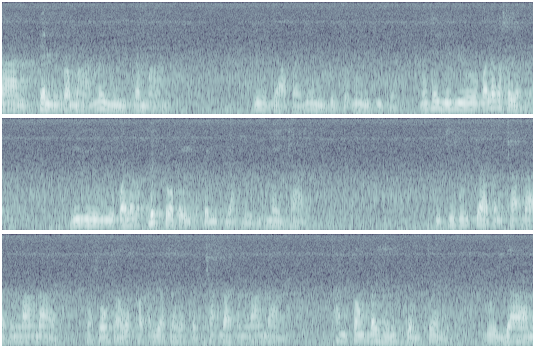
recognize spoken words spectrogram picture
การเป็นประมาณไม่มีประมาณยืดยาวไปไม่มีจุดจบไม่มีที่จบไม่ใช่อยู่ๆไปแล้วก็เสื่อมอยู่ๆอยู่ไปแล้วก็พลิกตัวไปอีกเป็นอย่างอื่นไม่ใช่จิตที่พระเจ้าท่านชะได้ท่านล้างได้ ระสงฆ์สาวกพระอริยสาวกท่านชะได้ท่านล้างได้ ท่านต้องได้เห็นแจ่มแจ้งด้วยญาณ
